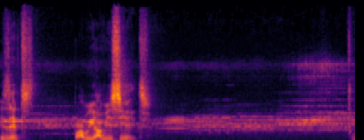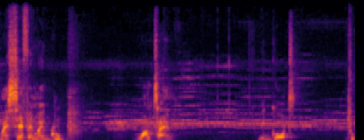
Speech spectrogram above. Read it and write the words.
is it? Probably you haven't seen it. Myself and my group, one time, we got to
